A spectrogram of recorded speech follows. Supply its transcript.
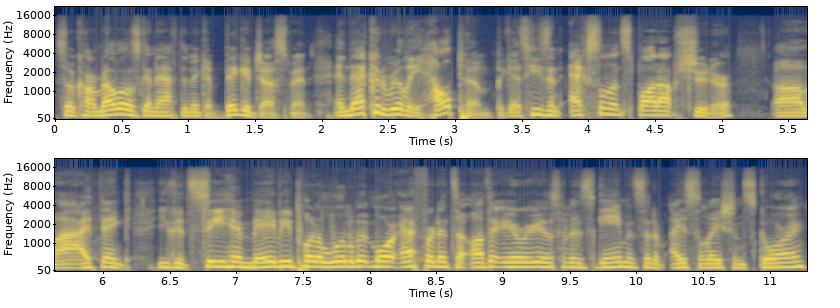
So Carmelo is going to have to make a big adjustment, and that could really help him because he's an excellent spot up shooter. Um, I think you could see him maybe put a little bit more effort into other areas of his game instead of isolation scoring.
